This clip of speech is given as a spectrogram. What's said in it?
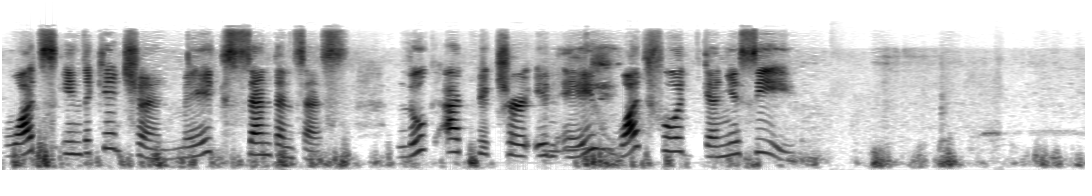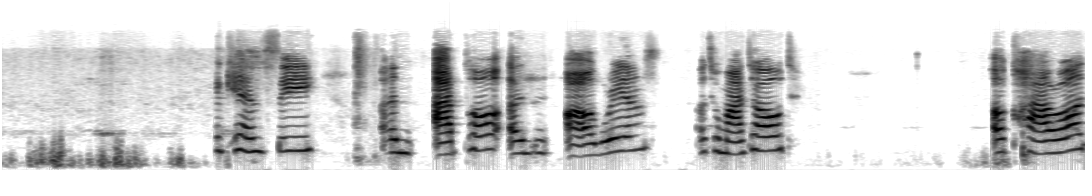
What's in the kitchen? Make sentences. Look at picture in A. What food can you see? I can see an apple, an orange, a tomato, a carrot,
